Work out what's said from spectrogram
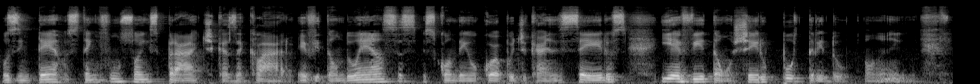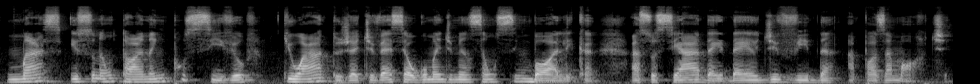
Os enterros têm funções práticas, é claro. Evitam doenças, escondem o corpo de carniceiros e evitam o cheiro pútrido. Mas isso não torna impossível que o ato já tivesse alguma dimensão simbólica associada à ideia de vida após a morte.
